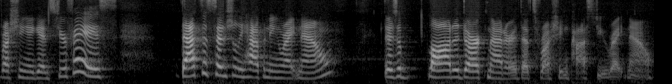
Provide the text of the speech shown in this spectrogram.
rushing against your face, that's essentially happening right now. There's a lot of dark matter that's rushing past you right now.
